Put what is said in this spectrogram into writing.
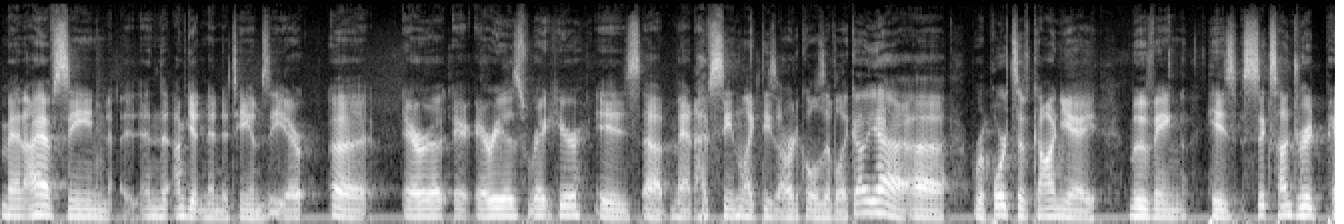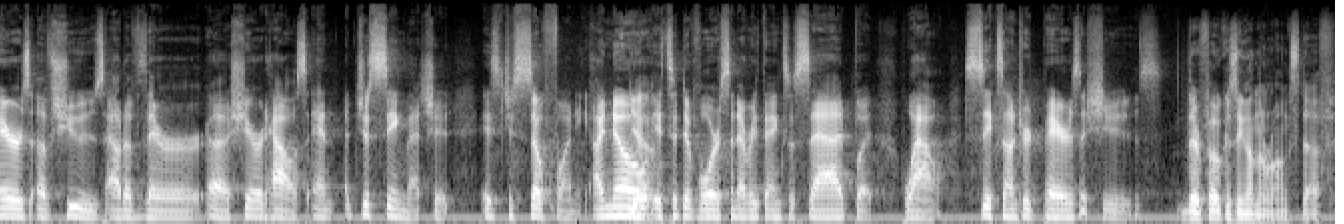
Man, I have seen, and I'm getting into TMZ er, uh, era areas right here. Is uh, man, I've seen like these articles of like, oh yeah, uh, reports of Kanye moving his 600 pairs of shoes out of their uh, shared house, and just seeing that shit is just so funny. I know Yeah. it's a divorce and everything, so sad, but wow, 600 pairs of shoes. They're focusing on the wrong stuff.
